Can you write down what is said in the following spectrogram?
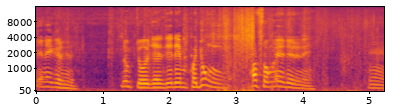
นี่นี่คือ นี่นุ่มโจจะจะได้พยุงมาส่งไอ้เดี๋ยวนี่อืม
